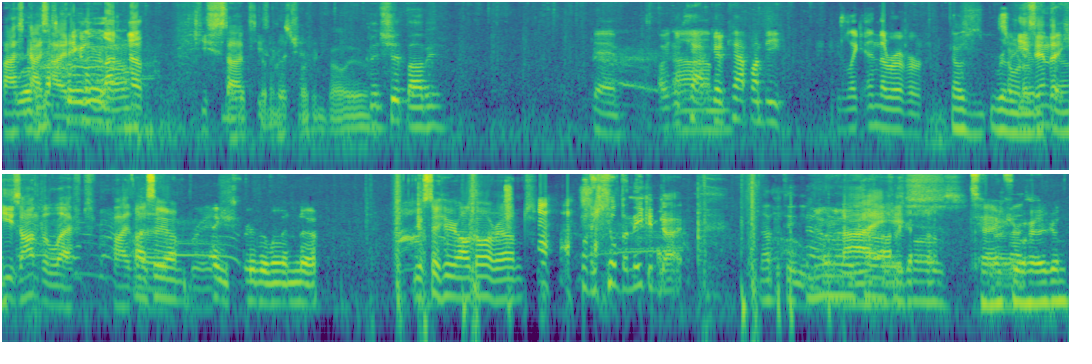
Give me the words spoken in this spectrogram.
last We're guy's hiding. Left now. up. He's stuck. It's He's getting his glitching. fucking value. Good shit, Bobby. Okay. Oh, good cap, Um, good cap on B. He's like in the river. That was really So he's in the. yeah. He's on the left by the I see him. bridge. Thanks through the window. You stay here, I'll go around. Oh, they killed the naked guy. Not Patini. No, no, Nice. no. Thank you, Hagen.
